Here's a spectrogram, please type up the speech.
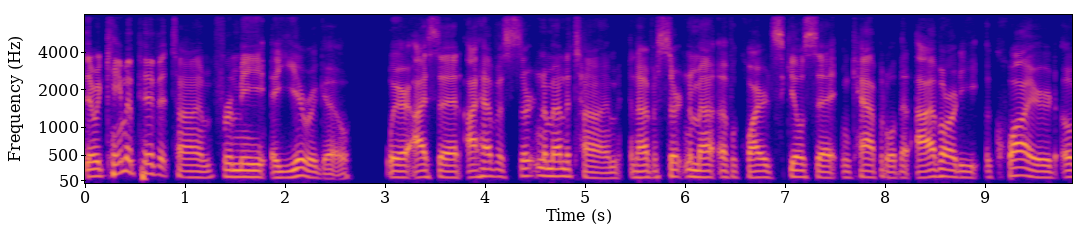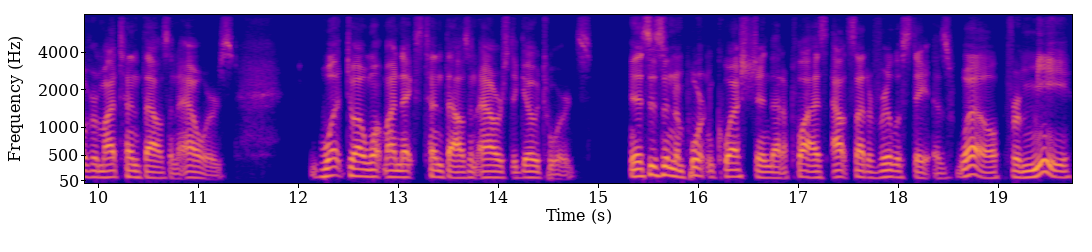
there came a pivot time for me a year ago where I said, I have a certain amount of time and I have a certain amount of acquired skill set and capital that I've already acquired over my 10,000 hours. What do I want my next 10,000 hours to go towards? And this is an important question that applies outside of real estate as well. For me,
